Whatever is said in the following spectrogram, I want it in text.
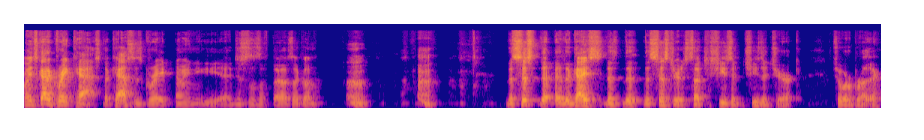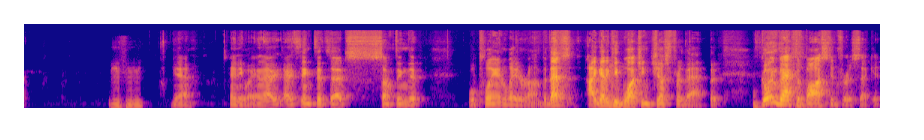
I mean, it's got a great cast. The cast is great. I mean, yeah, just was, I was like going, hmm, hmm. The sis, the, the guys, the, the the sister is such. She's a she's a jerk to her brother. Mm-hmm. Yeah. Anyway, and I, I think that that's something that will play in later on. But that's I got to keep Mhm. watching just for that. But going back to Boston for a second,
